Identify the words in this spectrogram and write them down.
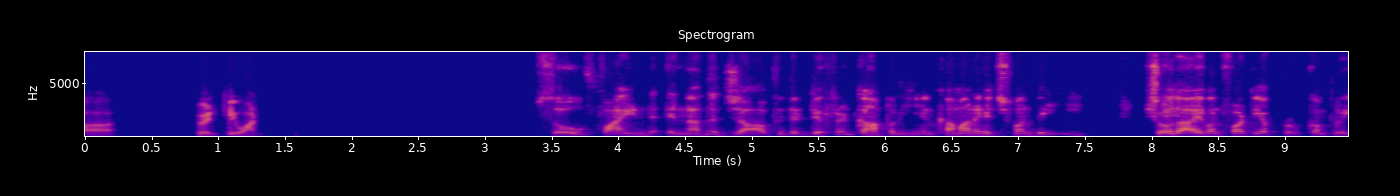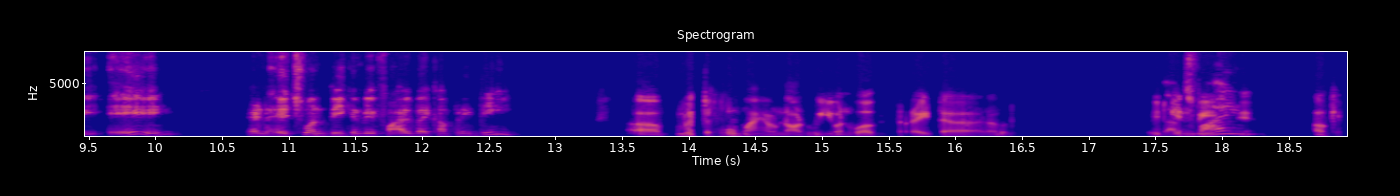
uh, 21. So find another job with a different company and come on H1B. Show the I-140 appro- company A, and H1B can be filed by company B. Uh, with whom I have not even worked, right, uh, It That's can be fine. okay.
